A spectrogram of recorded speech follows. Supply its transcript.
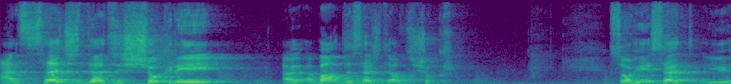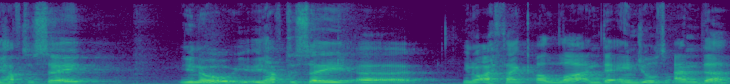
and sajdat shukri uh, about the sajda of shukr. So he said, you have to say, you know, you have to say, uh, you know, I thank Allah and the angels and the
